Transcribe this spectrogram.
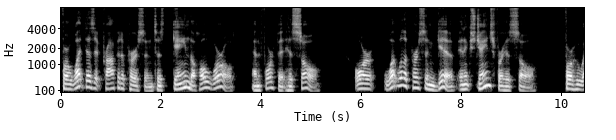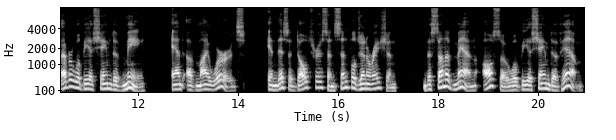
For what does it profit a person to gain the whole world and forfeit his soul? Or what will a person give in exchange for his soul? For whoever will be ashamed of me and of my words in this adulterous and sinful generation, the Son of Man also will be ashamed of him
